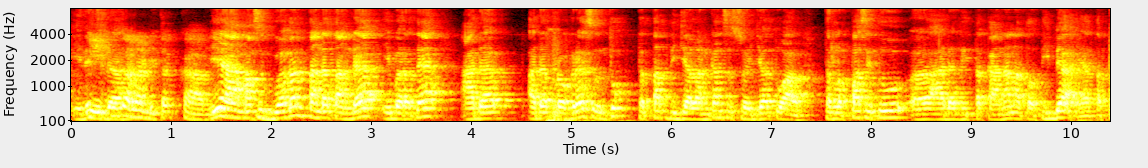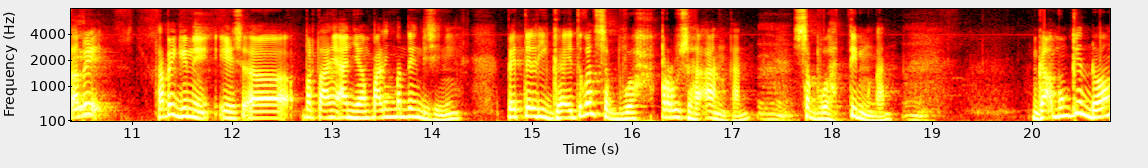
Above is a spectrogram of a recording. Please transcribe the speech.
ini itu sudah karena ditekan Iya, maksud gua kan tanda-tanda ibaratnya ada ada progres untuk tetap dijalankan sesuai jadwal. Terlepas itu eh, ada di tekanan atau tidak ya, tapi, Tapi tapi gini, is eh, pertanyaan yang paling penting di sini, PT Liga itu kan sebuah perusahaan kan, sebuah tim kan. Nggak mungkin dong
